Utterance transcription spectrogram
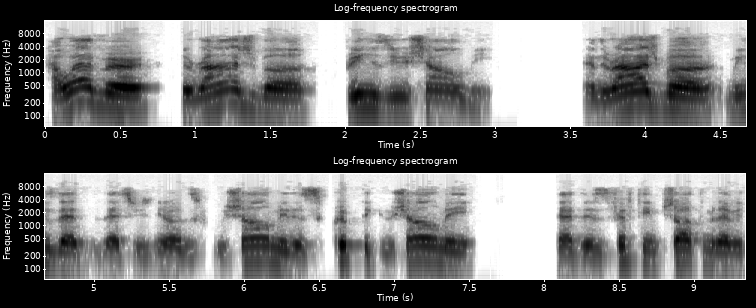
However, the Rashba brings you Shalmi. And the Rashba brings that that's you know this Ushalmi, this cryptic Ushalmi, that there's 15 pshatim in every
